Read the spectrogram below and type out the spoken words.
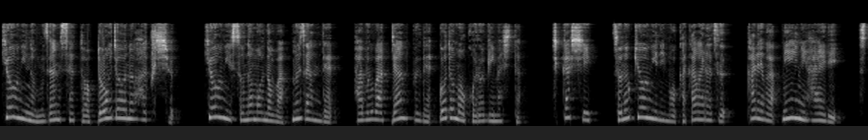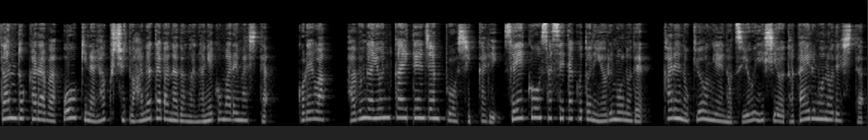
競技の無残さと同情の拍手。競技そのものは無残で、ハブはジャンプで5度も転びました。しかし、その競技にもかかわらず、彼は2位に入り、スタンドからは大きな拍手と花束などが投げ込まれました。これは、ハブが4回転ジャンプをしっかり成功させたことによるもので、彼の競技への強い意志を称えるものでした。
